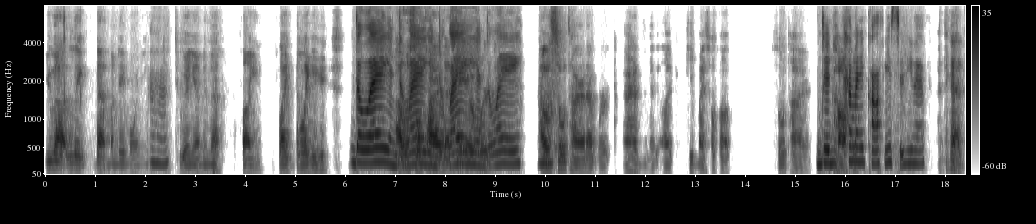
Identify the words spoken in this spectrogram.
you got late that Monday morning, Mhm. two a.m. in the flying flight delay. Delay and I was so delay and tired that day at delay and delay. I was mm. so tired at work. I had to like keep myself up. So tired. Did how many coffees did you have? I think I had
